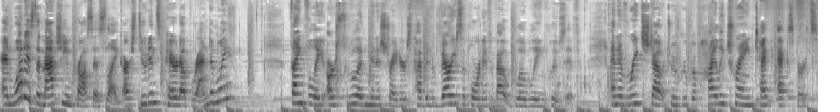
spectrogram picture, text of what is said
And what is the matching process like? Are students paired up randomly? Thankfully, our school administrators have been very supportive about globally inclusive and have reached out to a group of highly trained tech experts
